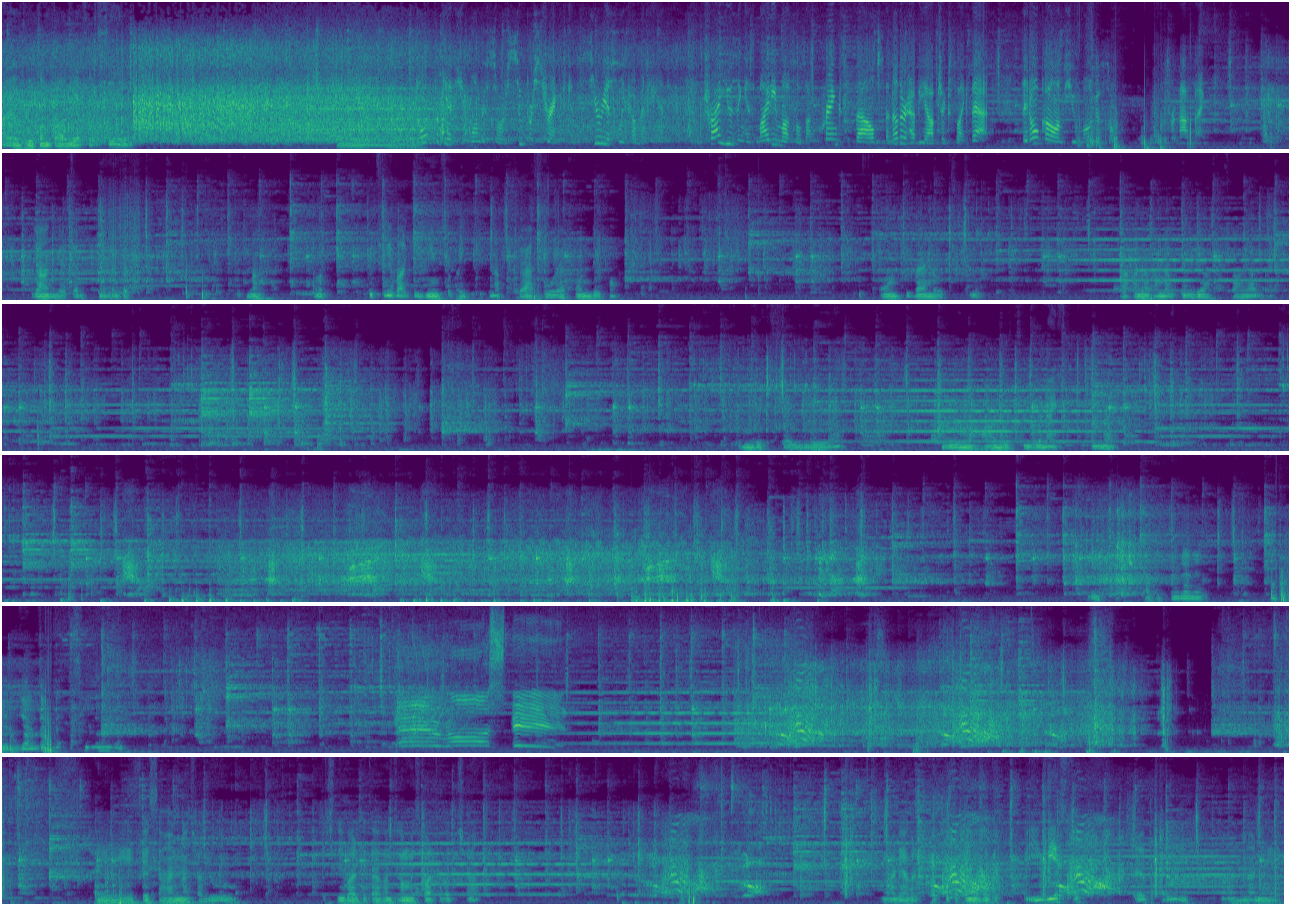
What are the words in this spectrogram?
अरे भूकंप आ गया फिर से अरे Don't forget Humongousaur's super strength can seriously come in handy. Try using his mighty muscles on cranks, valves, and other heavy objects like that. They don't call him Humongousaur for nothing. जान गया चल इधर कितना मतलब पिछली बार की game से भाई कितना क्रैश हो रहा है फ़ोन देखो फ़ोन की बैंड हो चुकी है क्या करना था मैं भूल गया अच्छा याद मुझे चाहिए। महान जो चीज़ है ना इसको करना है से हारना चालू। पिछली बार की तरह कम से कम इस बार तो बच्चा। हमारे अगर आपको पता ही होगा कि प्रीवियस अरे भाई हारना नहीं। है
